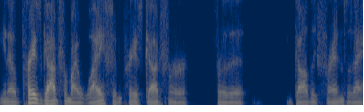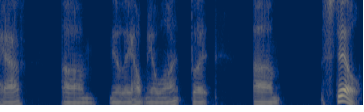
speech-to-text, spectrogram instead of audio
you know, praise God for my wife and praise God for for the godly friends that I have. Um, you know, they help me a lot, but um, still,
